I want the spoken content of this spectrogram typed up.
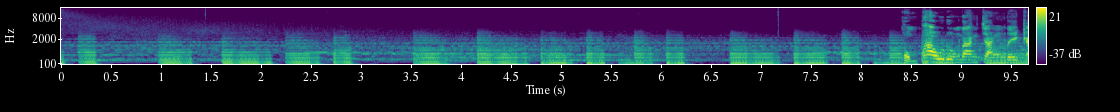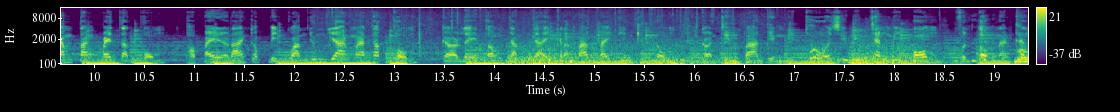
ผมเผาดวงรางจังเลยกำตังไปตัดผม พอไปร้านก็ปิดความยุ่งยากมาทับถม ก็เลยต้องจับใจกลับบ้านไปกินขนม ก่อนถึงบ้านเพียงนิดโถชีวิตช่างมีปมฝนตกหนักขั้น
